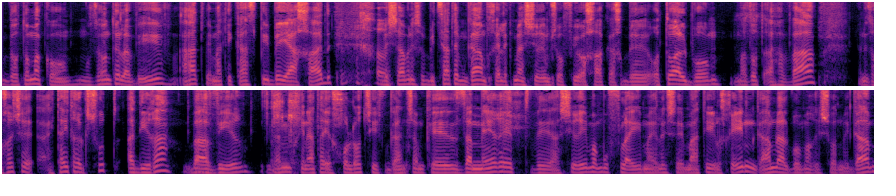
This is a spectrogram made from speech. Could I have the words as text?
באותו מקום, מוזיאון תל אביב, את ומתי כספי ביחד. נכון. ושם אני חושב ביצעתם גם חלק מהשירים שהופיעו אחר כך באותו אלבום, מה זאת אהבה. אני זוכר שהייתה התרגשות אדירה באוויר, גם מבחינת היכולות שהפגנת שם כזמרת, והשירים המופלאים האלה שמתי הלחין, גם לאלבום הראשון וגם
